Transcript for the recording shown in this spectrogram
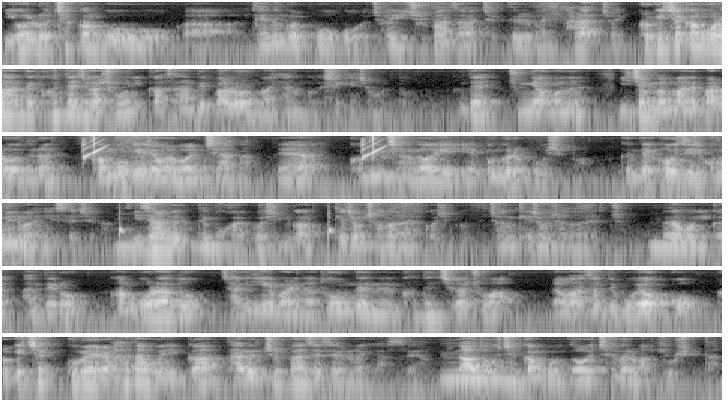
이걸로 책 광고가 되는 걸 보고 저희 출판사 책들을 많이 팔았죠. 그렇게 책 광고를 하는데 컨텐츠가 좋으니까 사람들이 팔로우를 많이 하는 거예요, 제 계정을 또. 근데 중요한 거는 2점 몇만의 팔로워들은 광고 계정을 원치 않아. 그냥 권민창 너의 예쁜 글을 보고 싶어. 근데 거기서 이제 고민을 많이 했어요, 제가. 이 사람들 데리고 갈 것인가? 계정 전환을 할 것인가? 저는 계정 전환을 했죠. 그러다 음. 보니까 반대로 광고라도 자기 개발이나 도움되는 컨텐츠가 좋아. 라고 하는 사람들이 모였고 그렇게 책 구매를 하다 보니까 다른 출판사에서 연락이 왔어요. 음. 나도 책 광고 너 채널 맡기고 싶다.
